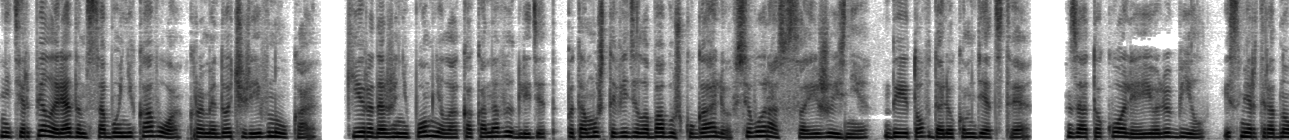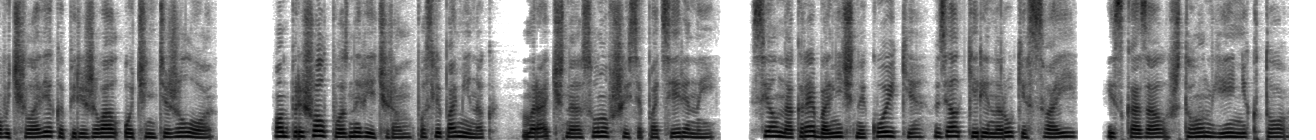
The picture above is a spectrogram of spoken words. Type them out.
Не терпела рядом с собой никого, кроме дочери и внука. Кира даже не помнила, как она выглядит, потому что видела бабушку Галю всего раз в своей жизни, да и то в далеком детстве. Зато Коля ее любил, и смерть родного человека переживал очень тяжело. Он пришел поздно вечером, после поминок, мрачный, осунувшийся, потерянный. Сел на край больничной койки, взял Кири на руки свои и сказал, что он ей никто.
